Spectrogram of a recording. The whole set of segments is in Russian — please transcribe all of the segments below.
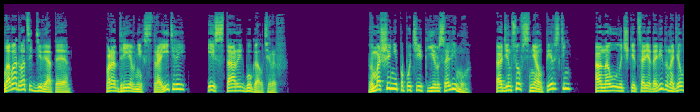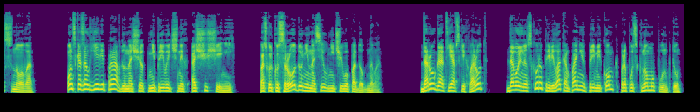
Глава 29. Про древних строителей и старых бухгалтеров. В машине по пути к Иерусалиму Одинцов снял перстень, а на улочке царя Давида надел снова. Он сказал Еве правду насчет непривычных ощущений, поскольку сроду не носил ничего подобного. Дорога от Явских ворот довольно скоро привела компанию прямиком к пропускному пункту.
